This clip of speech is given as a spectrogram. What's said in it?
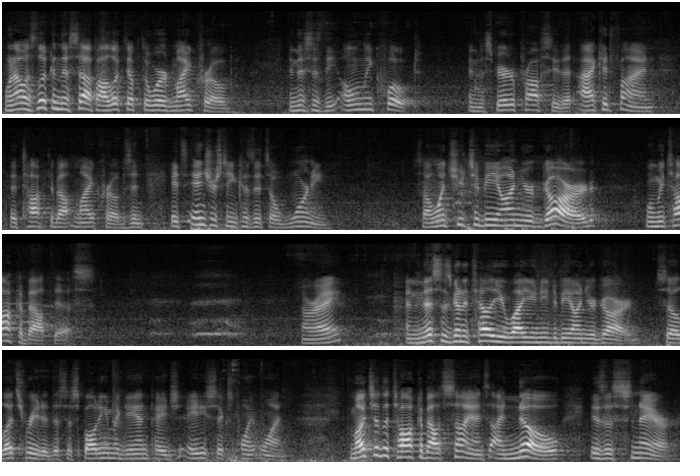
when I was looking this up, I looked up the word microbe. And this is the only quote in the Spirit of Prophecy that I could find that talked about microbes. And it's interesting because it's a warning. So I want you to be on your guard when we talk about this. All right? And this is going to tell you why you need to be on your guard. So let's read it. This is Spalding Magan, page 86.1. Much of the talk about science, I know, is a snare.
